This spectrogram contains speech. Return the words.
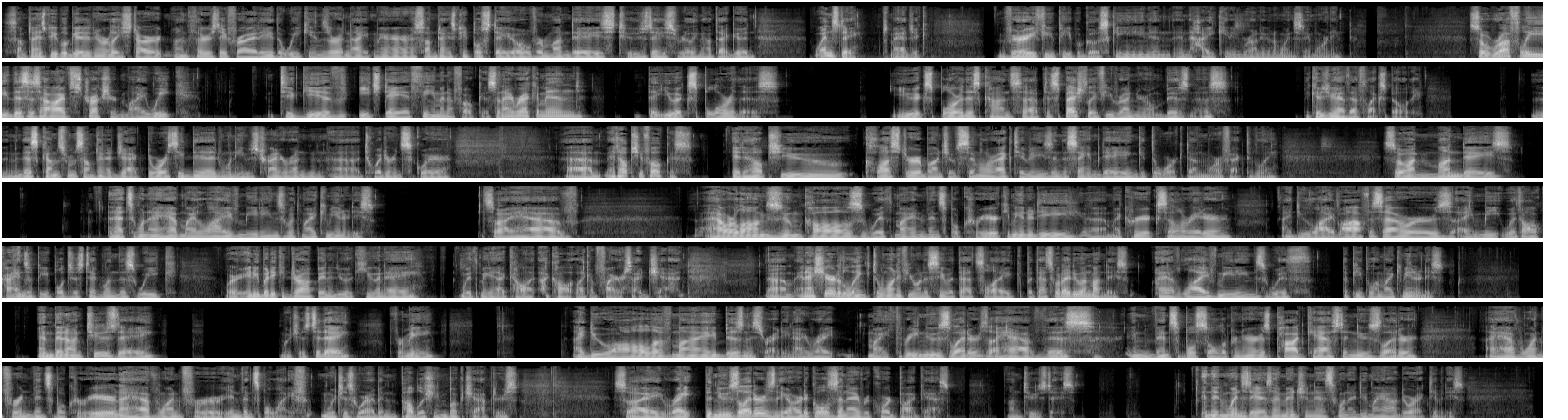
Sometimes people get an early start on Thursday, Friday. The weekends are a nightmare. Sometimes people stay over Mondays. Tuesdays, really not that good. Wednesday, it's magic. Very few people go skiing and, and hiking and running on Wednesday morning. So, roughly, this is how I've structured my week to give each day a theme and a focus. And I recommend that you explore this. You explore this concept, especially if you run your own business, because you have that flexibility. I mean, this comes from something that Jack Dorsey did when he was trying to run uh, Twitter and Square. Um, it helps you focus. It helps you cluster a bunch of similar activities in the same day and get the work done more effectively. So on Mondays, that's when I have my live meetings with my communities. So I have hour long Zoom calls with my Invincible Career community, uh, my Career Accelerator. I do live office hours. I meet with all kinds of people. Just did one this week where anybody could drop in and do a Q&A with me. I call it I call it like a fireside chat. Um, and I shared a link to one if you want to see what that's like. But that's what I do on Mondays. I have live meetings with the people in my communities. And then on Tuesday, which is today for me, I do all of my business writing. I write my three newsletters. I have this Invincible Solopreneurs podcast and newsletter. I have one for Invincible Career and I have one for Invincible Life, which is where I've been publishing book chapters. So I write the newsletters, the articles, and I record podcasts on Tuesdays. And then Wednesday, as I mentioned, is when I do my outdoor activities.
